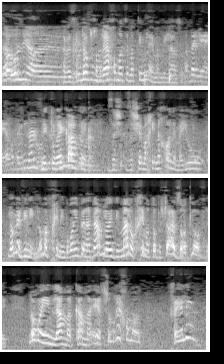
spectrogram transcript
לא, אבל זה טוב, שומרי החומות זה מתאים להם, המילה הזאת. אבל אה, הרבנים... ניטורי קרתק, זה, ש- זה שם הכי נכון, הם היו לא מבינים, לא מבחינים, רואים בן אדם, לא יודעים מה, לוקחים אותו בשעה הזאת, לא עוברים. לא רואים למה, כמה, איך, שומרי חומות, חיילים.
